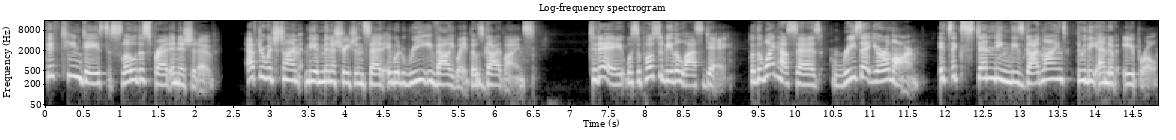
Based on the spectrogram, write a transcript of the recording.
15 Days to Slow the Spread initiative, after which time the administration said it would re evaluate those guidelines. Today was supposed to be the last day, but the White House says reset your alarm. It's extending these guidelines through the end of April.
